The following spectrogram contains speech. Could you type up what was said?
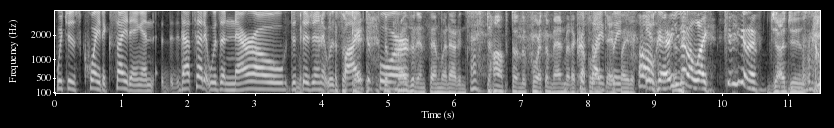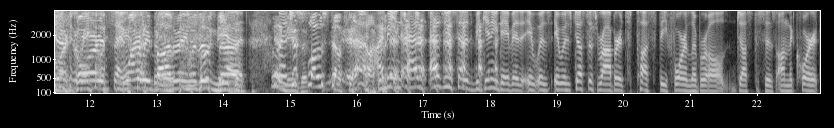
which is quite exciting. And that said, it was a narrow decision. It was five okay. to four. The president then went out and stomped on the Fourth Amendment a couple of days later. Oh, okay. Are you gonna like? Are you gonna? Judges, Yeah, courts. courts. Why are we bothering with this? Who this? needs stuff? it? Who needs just it? slow stuff down. I mean, as as you said at the beginning, David, it was it was Justice Roberts plus the four liberal justices on the court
